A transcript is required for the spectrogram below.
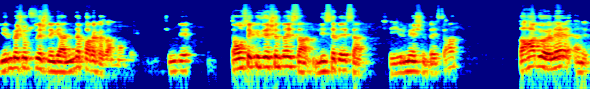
25-30 yaşına geldiğinde para kazanman bekleniyor. Şimdi sen 18 yaşındaysan, lisedeysen, işte 20 yaşındaysan daha böyle hani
